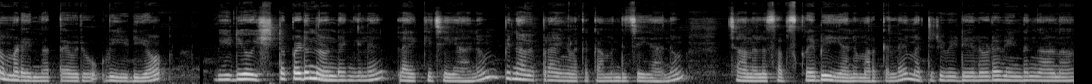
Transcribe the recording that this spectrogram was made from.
നമ്മുടെ ഇന്നത്തെ ഒരു വീഡിയോ വീഡിയോ ഇഷ്ടപ്പെടുന്നുണ്ടെങ്കിൽ ലൈക്ക് ചെയ്യാനും പിന്നെ അഭിപ്രായങ്ങളൊക്കെ കമന്റ് ചെയ്യാനും ചാനൽ സബ്സ്ക്രൈബ് ചെയ്യാനും മറക്കല്ലേ? മറ്റൊരു വീഡിയോയിലൂടെ വീണ്ടും കാണാം.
